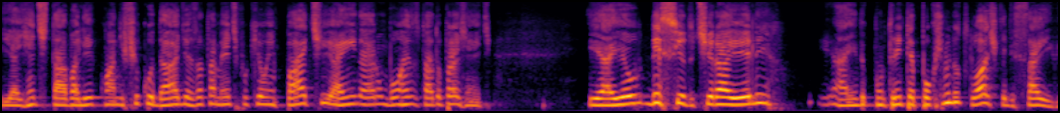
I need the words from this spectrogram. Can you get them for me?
E a gente estava ali com a dificuldade exatamente porque o empate ainda era um bom resultado para a gente. E aí eu decido tirar ele, ainda com 30 e poucos minutos. Lógico ele sai,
